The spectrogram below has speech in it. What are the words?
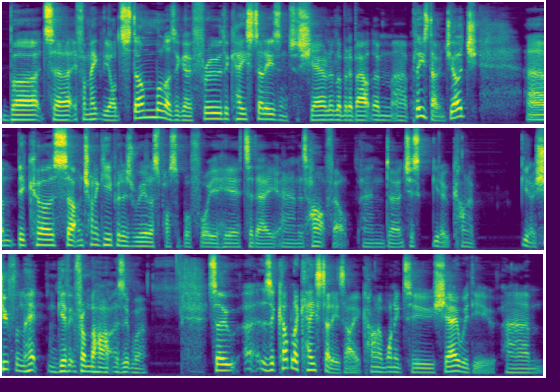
but uh, if I make the odd stumble as I go through the case studies and just share a little bit about them, uh, please don't judge. Um, because uh, I'm trying to keep it as real as possible for you here today and as heartfelt and uh, just you know kind of you know shoot from the hip and give it from the heart as it were. So uh, there's a couple of case studies I kind of wanted to share with you. Um,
